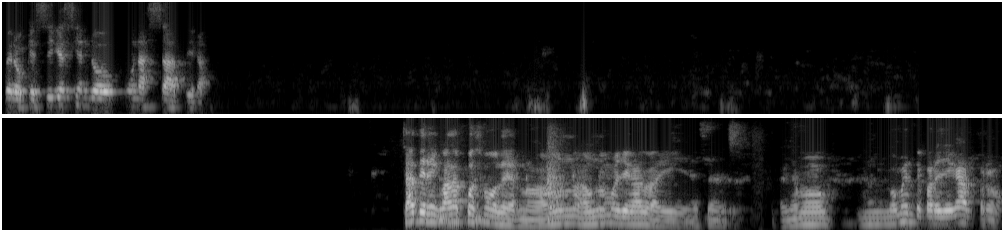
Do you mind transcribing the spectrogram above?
pero que sigue siendo una sátira. Sátira igual a postmoderno. Aún, aún no hemos llegado ahí. Tenemos un momento para llegar, pero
